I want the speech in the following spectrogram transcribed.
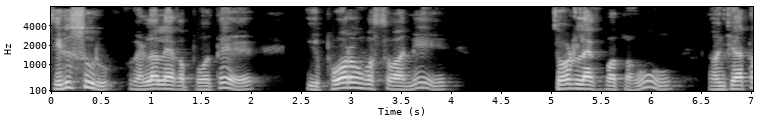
తిరుసూరు వెళ్ళలేకపోతే ఈ పూర్వం ఉత్సవాన్ని చూడలేకపోతాము. అందుచేత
